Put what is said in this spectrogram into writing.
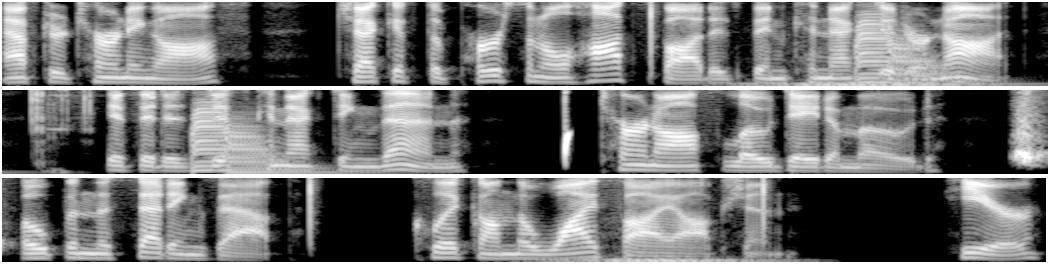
After turning off, check if the personal hotspot has been connected or not. If it is disconnecting then, turn off low data mode. Open the Settings app. Click on the Wi-Fi option. Here,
